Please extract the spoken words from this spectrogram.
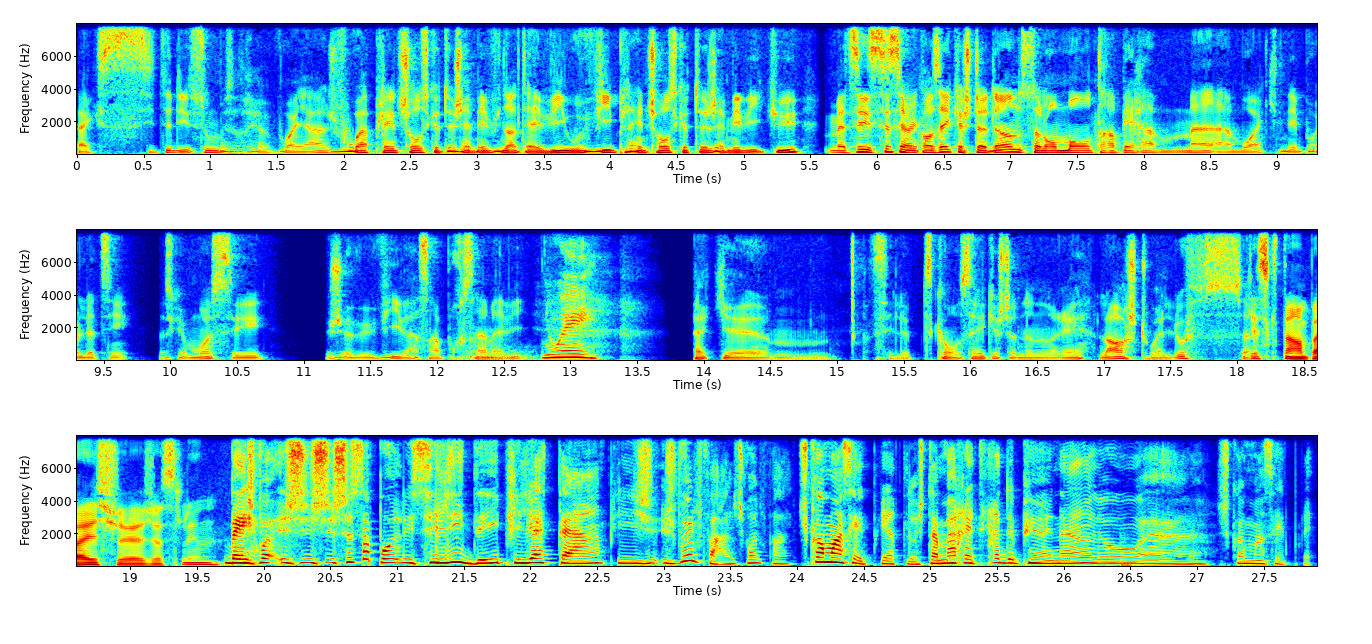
Fait que si des sous, moi, ça serait voyage. Vois plein de choses que t'as jamais vues dans ta vie ou vis plein de choses que t'as jamais vécues. Mais tu sais, ça, c'est un conseil que je te donne selon mon tempérament à moi, qui n'est pas le tien. Parce que moi, c'est je veux vivre à 100% ma vie. Ouais. Fait que euh, c'est le petit conseil que je te donnerais. Lâche-toi lousse. Qu'est-ce qui t'empêche, euh, Jocelyne? Ben, je, vais, je, je, je sais pas, c'est l'idée, puis le temps, puis je, je veux le faire, je vais le faire. Je commence à être prête, là. Je m'arrêterai depuis un an, là. euh, je commence à être prête.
